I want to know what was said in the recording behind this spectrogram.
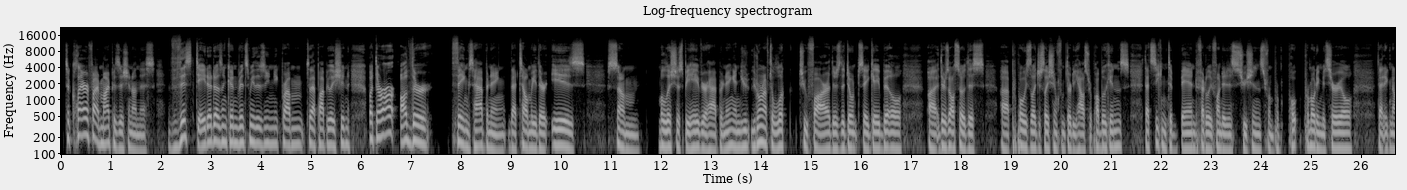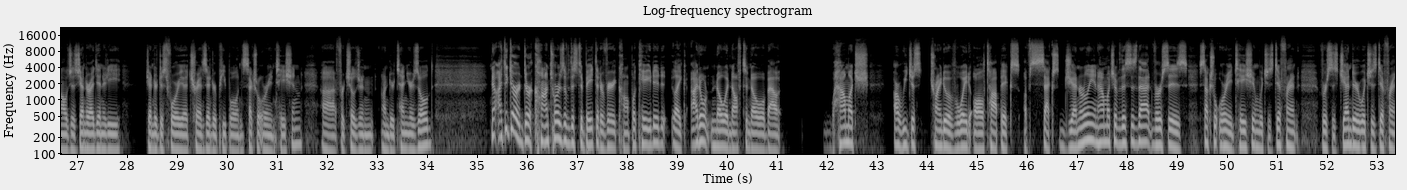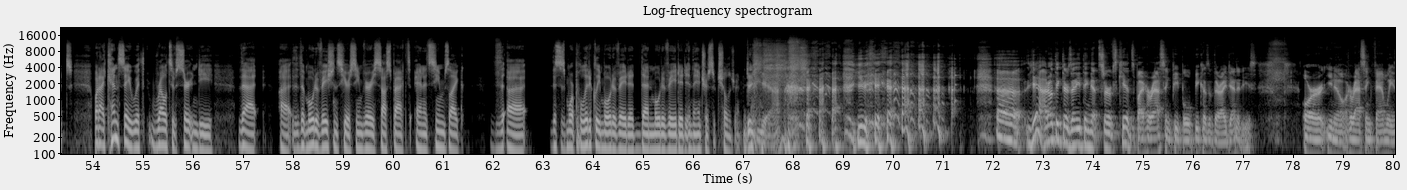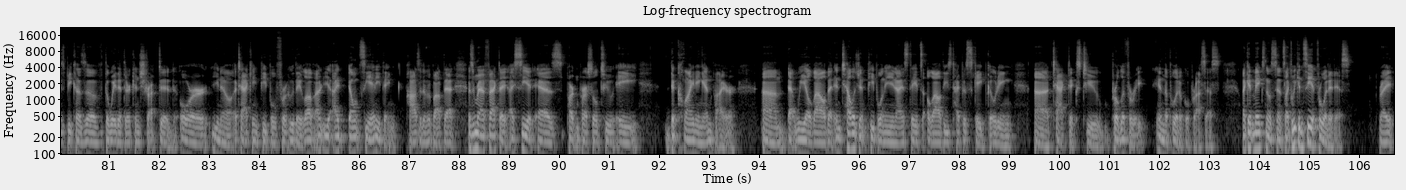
to clarify my position on this, this data doesn't convince me there's a unique problem to that population, but there are other things happening that tell me there is some malicious behavior happening, and you you don't have to look too far. There's the "Don't Say Gay" bill. Uh, there's also this uh, proposed legislation from 30 House Republicans that's seeking to ban federally funded institutions from pro- promoting material that acknowledges gender identity, gender dysphoria, transgender people, and sexual orientation uh, for children under 10 years old. Now, I think there are there are contours of this debate that are very complicated. Like, I don't know enough to know about how much are we just trying to avoid all topics of sex generally and how much of this is that versus sexual orientation which is different versus gender which is different? But i can say with relative certainty that uh, the motivations here seem very suspect and it seems like uh, this is more politically motivated than motivated in the interest of children. Yeah Uh, yeah, I don't think there's anything that serves kids by harassing people because of their identities or you know harassing families because of the way that they're constructed or you know attacking people for who they love. I, I don't see anything positive about that. As a matter of fact I, I see it as part and parcel to a declining empire um, that we allow that intelligent people in the united states allow these type of scapegoating uh, tactics to proliferate in the political process. Like it makes no sense. Like we can see it for what it is, right?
